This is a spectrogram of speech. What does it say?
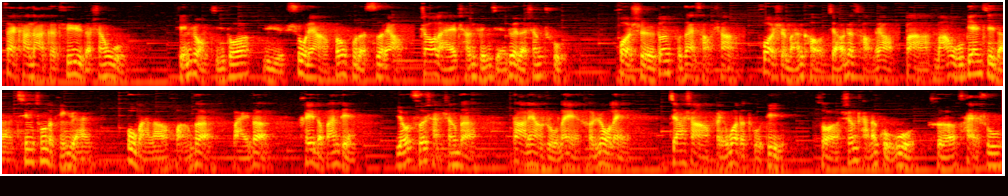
再看那个区域的生物，品种极多与数量丰富的饲料招来成群结队的牲畜，或是蹲伏在草上，或是满口嚼着草料，把茫无边际的青葱的平原布满了黄的、白的、黑的斑点。由此产生的大量乳类和肉类，加上肥沃的土地。所生产的谷物和菜蔬，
